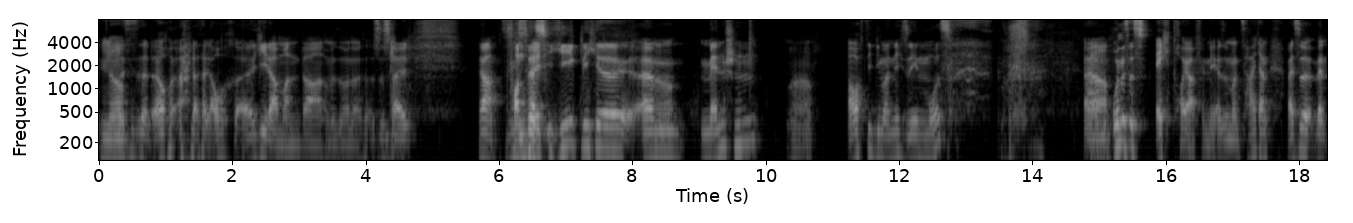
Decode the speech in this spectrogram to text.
Ja. es ist halt auch, da ist halt auch äh, jedermann da. und So, ne? Es ist halt, ja, es Von ist bis. halt jegliche ähm, Menschen, Ja. auch die, die man nicht sehen muss. ähm, Ja. Und es ist echt teuer, finde ich. Also man zahlt dann, weißt du, wenn,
